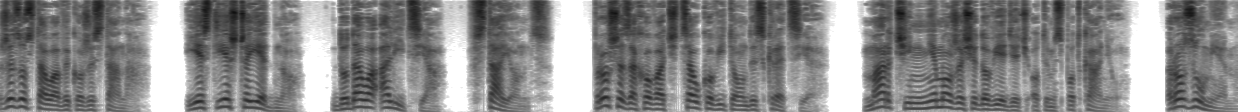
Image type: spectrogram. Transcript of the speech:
że została wykorzystana. Jest jeszcze jedno, dodała Alicja, wstając. Proszę zachować całkowitą dyskrecję. Marcin nie może się dowiedzieć o tym spotkaniu. Rozumiem.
